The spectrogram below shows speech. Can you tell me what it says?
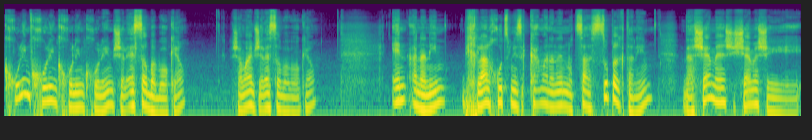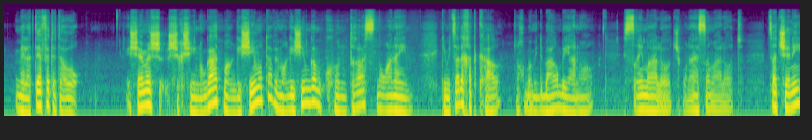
כחולים כחולים כחולים כחולים של 10 בבוקר, שמיים של 10 בבוקר, אין עננים בכלל, חוץ מזה כמה ענני נוצה סופר קטנים, והשמש היא שמש שהיא מלטפת את האור. היא שמש שכשהיא נוגעת מרגישים אותה ומרגישים גם קונטרסט נורא נעים. כי מצד אחד קר, אנחנו במדבר בינואר, 20 מעלות, 18 מעלות. מצד שני,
